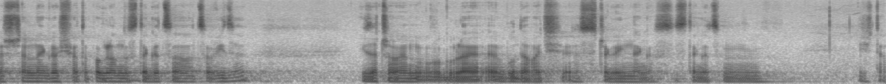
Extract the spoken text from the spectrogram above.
e, szczelnego światopoglądu z tego, co, co widzę. I zacząłem w ogóle budować z czego innego, z, z tego, co gdzieś tam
